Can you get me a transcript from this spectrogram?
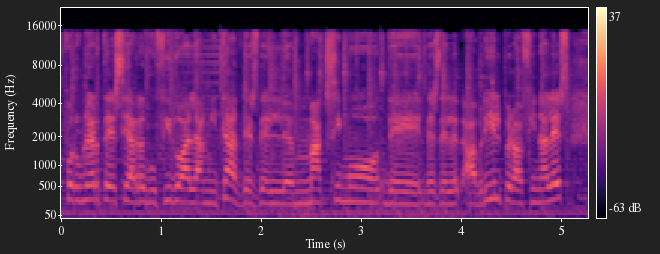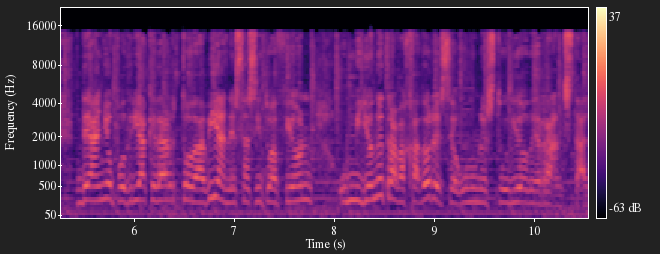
por un ERTE se ha reducido a la mitad desde el máximo de, desde abril, pero a finales de año podría quedar todavía en esta situación un millón de trabajadores, según un estudio de Randstad.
